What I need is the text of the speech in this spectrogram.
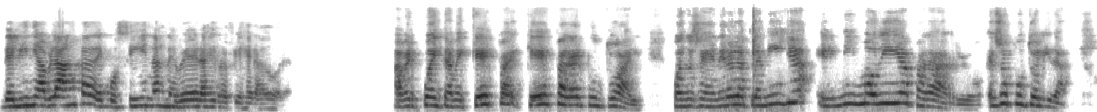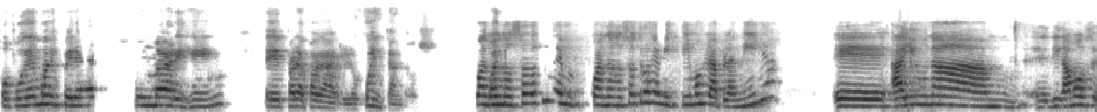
de línea blanca de cocinas, neveras y refrigeradoras. A ver, cuéntame, ¿qué es, ¿qué es pagar puntual? Cuando se genera la planilla, el mismo día pagarlo. Eso es puntualidad. O podemos esperar un margen eh, para pagarlo. Cuéntanos. Cuando, nosotros, em, cuando nosotros emitimos la planilla, eh, hay una, eh, digamos,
